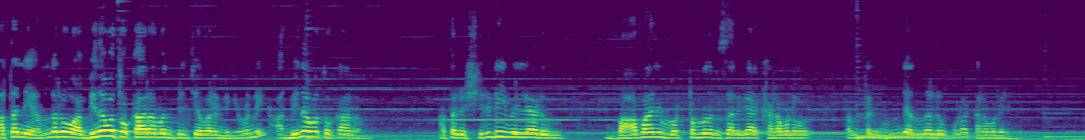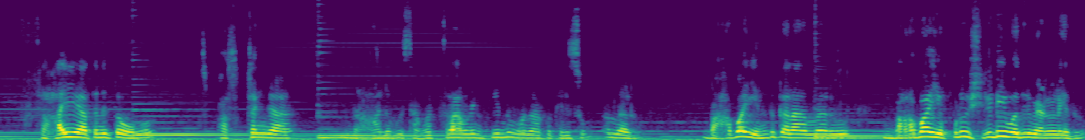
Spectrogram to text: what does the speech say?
అతన్ని అందరూ అభినవ తుకారాం అని పిలిచేవారండి. ఏమండి? అభినవ తుకారాం. అతను షిరిడి వెళ్ళాడు. బాబాని మొట్టమొదటిసారిగా కలవడం అంతకు ముందు ఎన్నడూ కూడా కలవలేదు. సాయి అతనితో స్పష్టంగా నాలుగు సంవత్సరాల నుంచి నువ్వు నాకు తెలుసు అన్నాడు. బాబా ఎందుకు అలా అన్నారు? బాబా ఎప్పుడూ షిరిడీ వదిలి వెళ్ళలేదు.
